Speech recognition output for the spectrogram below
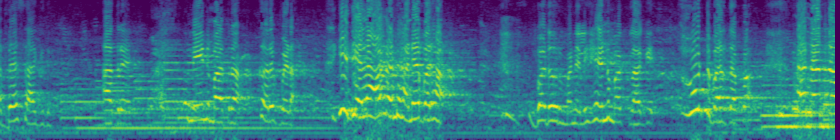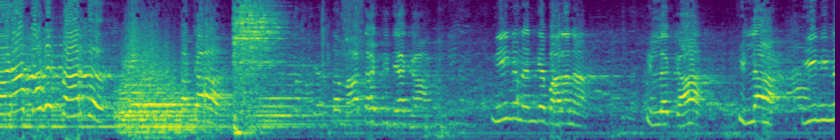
ಅಭ್ಯಾಸ ಆಗಿದೆ. ಆದ್ರೆ ನೀನು ಮಾತ್ರ ಕರಬೇಡ. ಇದೆಲ್ಲ ನನ್ನ ಹಣೆ ಬರಹ. ಬಡವ್ರ ಮನೇಲಿ ಹೆಣ್ಣು ಮಕ್ಕಳಾಗಿ ಹುಟ್ಟಬಾರ್ದಪ್ಪ ನನ್ನ ನೋಡೋ ತಗಟ್ಬಾರ್ದು ಅಕ್ಕ ಎಂತ ಮಾತಾಡ್ತಿದ್ಯಾಕ ನೀನು ನನ್ಗೆ ಬಾರನ? ಇಲ್ಲಕ್ಕ ಇಲ್ಲ. ಈ ನಿನ್ನ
